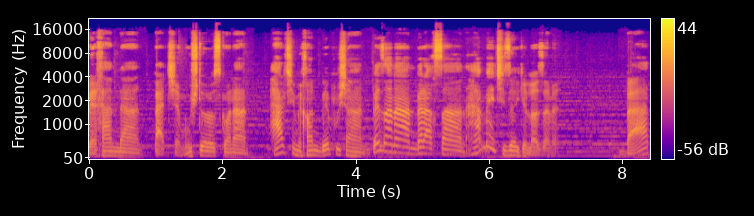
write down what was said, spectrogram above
بخندن بچه موش درست کنن. هرچی می‌خوان بپوشن بزنن برقصن همه چیزایی که لازمه. بعد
